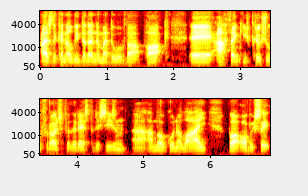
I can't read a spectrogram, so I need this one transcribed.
as the kind of leader in the middle of that park. Uh, I think he's crucial for us for the rest of the season. Uh, I'm not going to lie, but obviously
